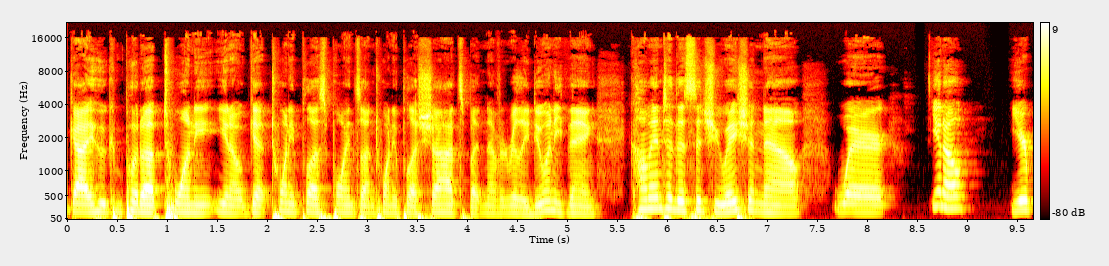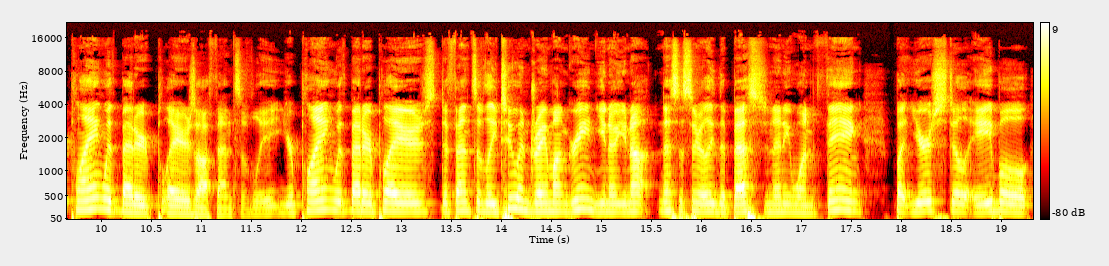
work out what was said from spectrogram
guy who can put up 20, you know, get 20 plus points on 20 plus shots but never really do anything, come into this situation now where, you know, you're playing with better players offensively. You're playing with better players defensively too. And Draymond Green, you know, you're not necessarily the best in any one thing, but you're still able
